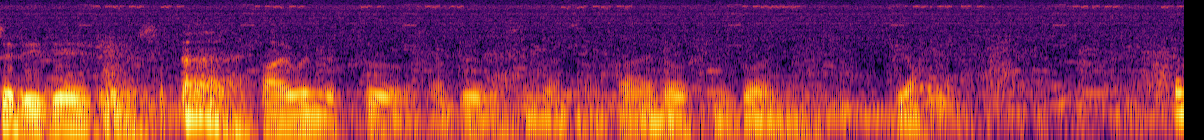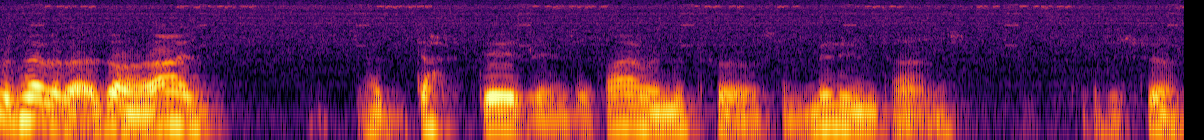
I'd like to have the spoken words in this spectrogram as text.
Silly daydreams. Ah, if I win the cruise, I'll do this and that. I'll buy an ocean-going yacht. It was never that at all. I had daft daydreams. If I win the cruise a million times, which is true,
